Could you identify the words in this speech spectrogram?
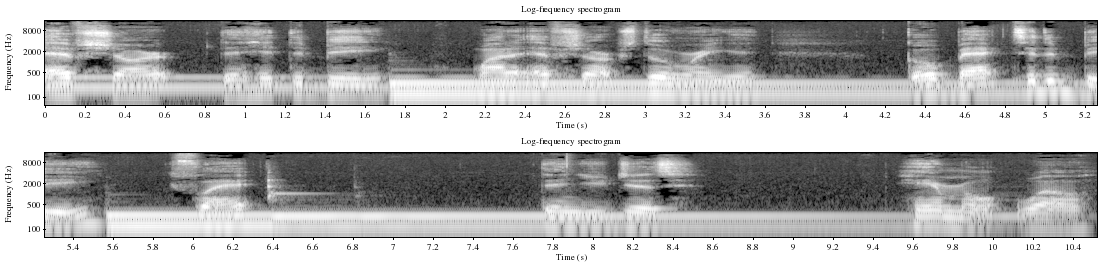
F sharp, then hit the B while the F sharp still ringing. Go back to the B flat, then you just hammer, well,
